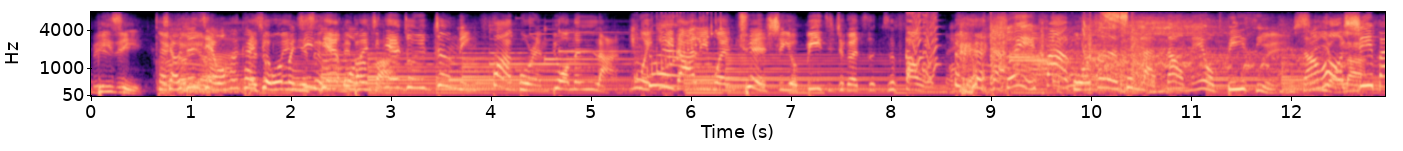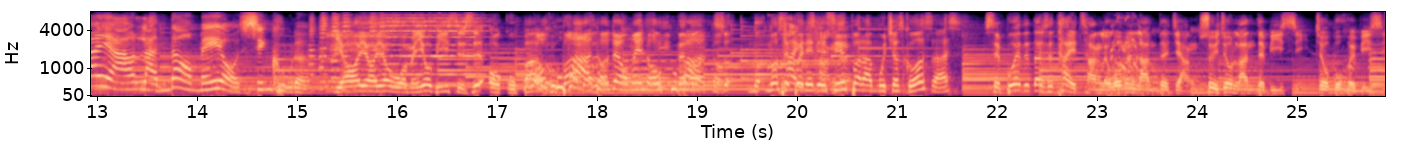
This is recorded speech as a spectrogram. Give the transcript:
busy，小珍姐，我很开心。我们今天，我们今天终于证明法国人比我们懒，因为意大利文确实有 busy 这个字，是法文没有。所以法国真的是懒到没有 busy，然后西班牙懒到没有辛苦的。有有有，我们有彼此是 ocupado，对，我们也是 ocupado。No se puede decir para muchas cosas。Se puede，但是太长了，我们懒得讲，所以就懒得 busy，就不会 busy。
